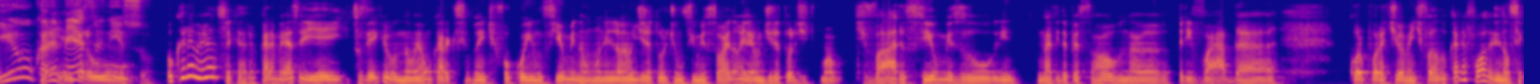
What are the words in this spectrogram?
E o cara é, é mestre cara, o, nisso. O cara é mestre, cara. O cara é mestre. E aí tu vê que não é um cara que simplesmente focou em um filme, não, ele não é um diretor de um filme só, não. Ele é um diretor de, uma, de vários filmes na vida pessoal, na privada corporativamente falando, o cara é foda. Ele não se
